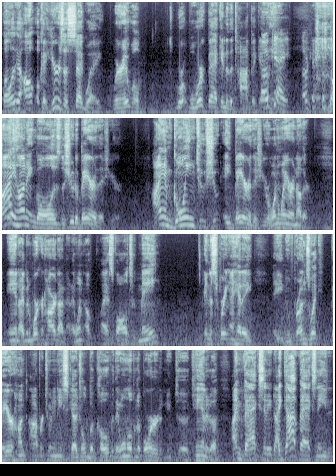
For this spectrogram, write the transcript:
Well, I'll, okay. Here's a segue where it will we'll work back into the topic. At hand. Okay. My hunting goal is to shoot a bear this year. I am going to shoot a bear this year, one way or another. And I've been working hard on that. I went up last fall to Maine. In the spring, I had a, a New Brunswick bear hunt opportunity scheduled, but COVID, they won't open the border to, to Canada. I'm vaccinated. I got vaccinated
